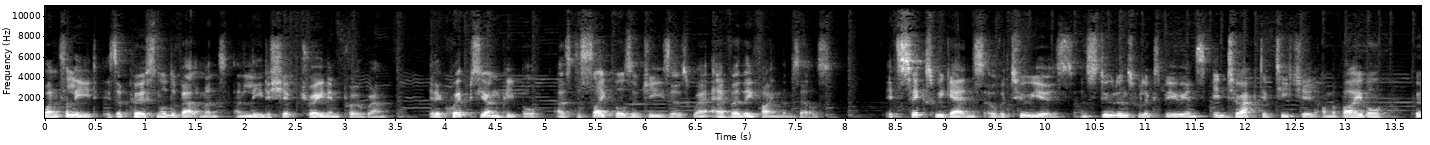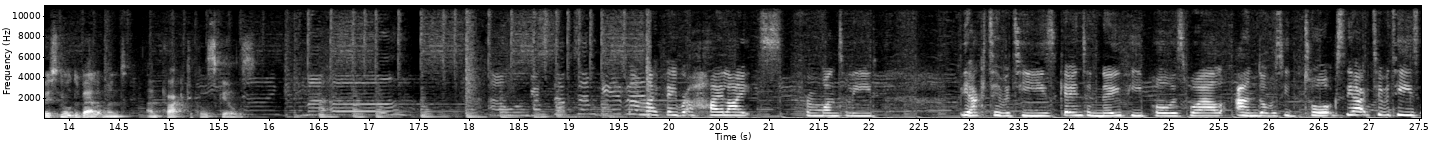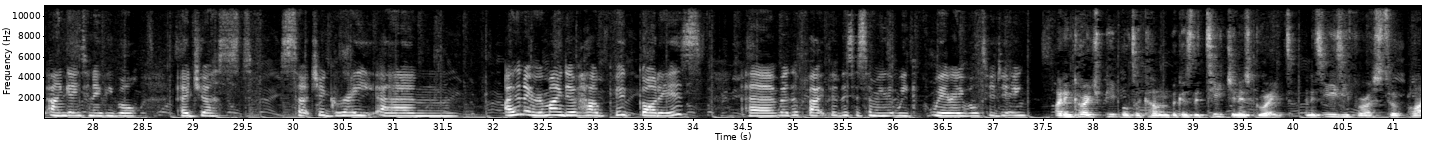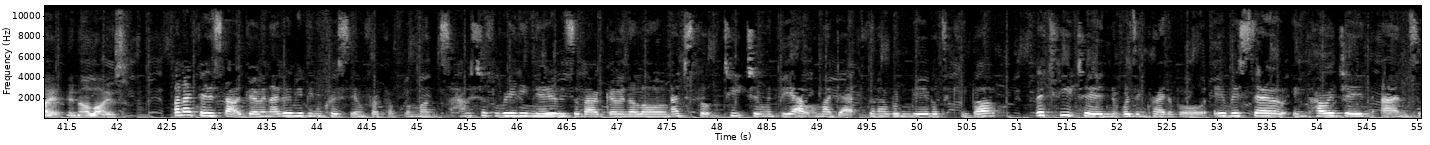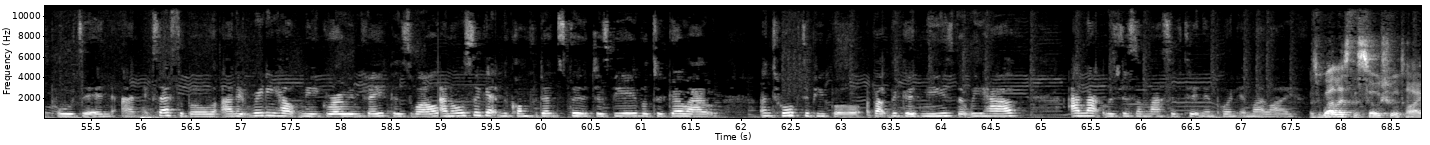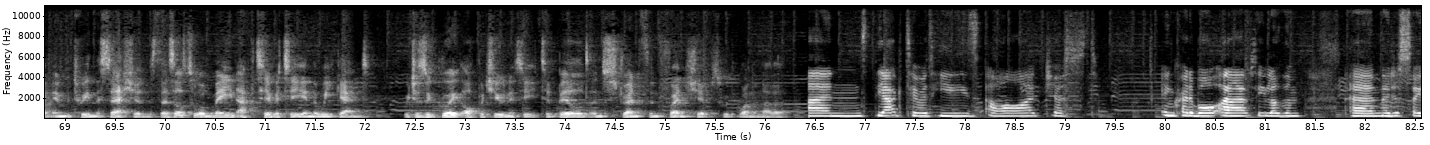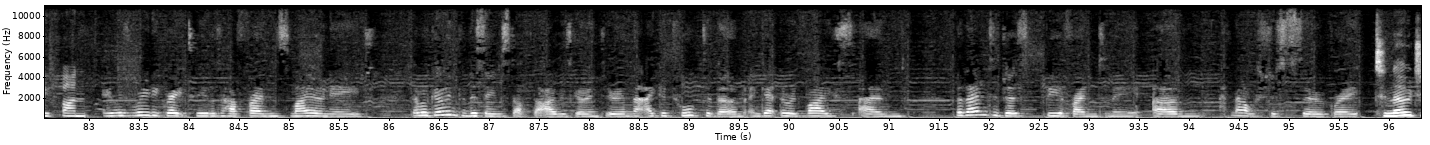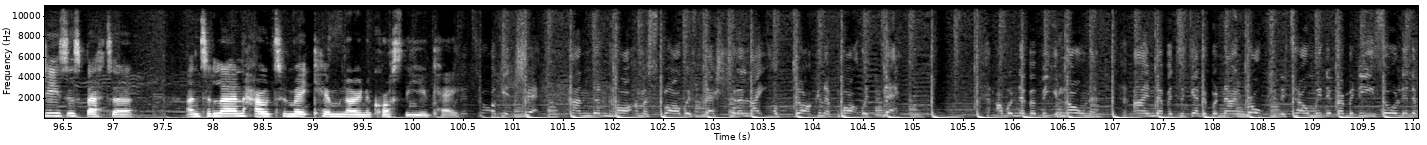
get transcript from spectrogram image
One2Lead is a personal development and leadership training program. It equips young people as disciples of Jesus wherever they find themselves. It's six weekends over two years, and students will experience interactive teaching on the Bible, personal development, and practical skills. Some of my favourite highlights from One2Lead the activities, getting to know people as well, and obviously the talks, the activities, and getting to know people are just such a great, um, I don't know, reminder of how good God is, um, and the fact that this is something that we we're able to do. I'd encourage people to come because the teaching is great and it's easy for us to apply it in our lives. When I first started going, I'd only been a Christian for a couple of months. I was just really nervous about going along. I just thought the teaching would be out of my depth and I wouldn't be able to keep up. The teaching was incredible. It was so encouraging and supporting and accessible and it really helped me grow in faith as well and also getting the confidence to just be able to go out and talk to people about the good news that we have and that was just a massive turning point in my life. As well as the social time in between the sessions, there's also a main activity in the weekend which is a great opportunity to build and strengthen friendships with one another. And the activities are just incredible. I absolutely love them. Um, they're just so fun. It was really great to be able to have friends my own age that were going through the same stuff that I was going through and that I could talk to them and get their advice and for them to just be a friend to me. Um, that was just so great. To know Jesus better and to learn how to make him known across the UK. I never be alone and I'm never together I'm broken. They tell me the remedy's all in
